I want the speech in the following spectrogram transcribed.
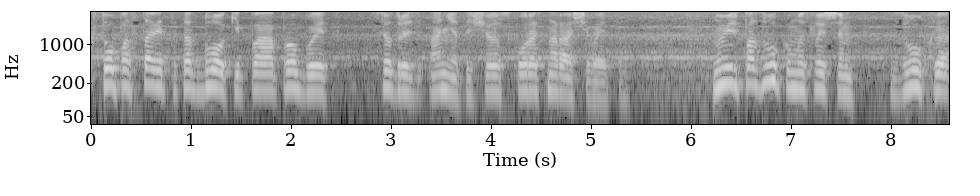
кто поставит этот блок и попробует... Все, друзья... А нет, еще скорость наращивается. Ну и по звуку мы слышим, звук, э,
